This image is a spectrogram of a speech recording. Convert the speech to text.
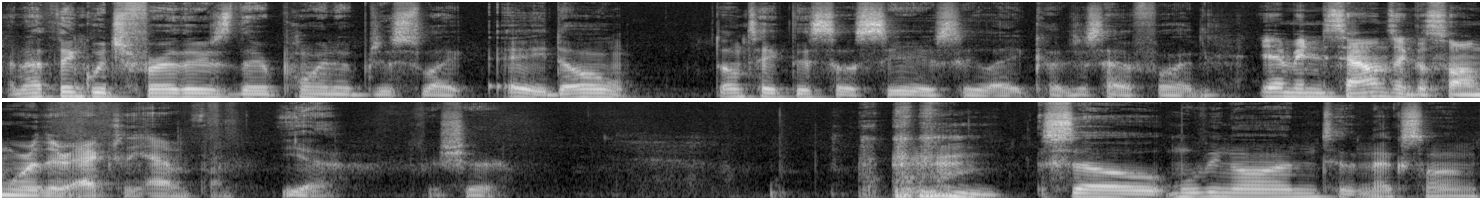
And I think which furthers their point of just like, hey, don't don't take this so seriously, like just have fun. Yeah, I mean, it sounds like a song where they're actually having fun. Yeah, for sure. So, moving on to the next song.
